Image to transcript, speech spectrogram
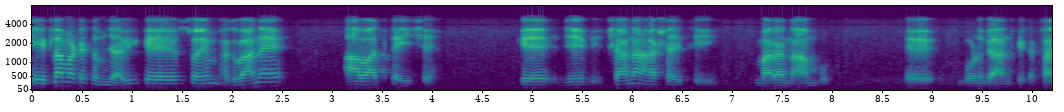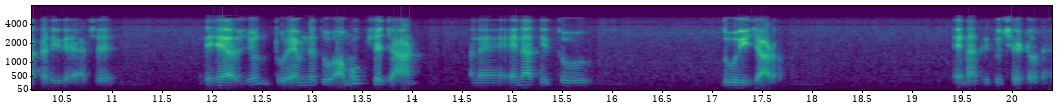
એ એટલા માટે સમજાવી કે સ્વયં ભગવાને આ વાત કહી છે કે જે ભિક્ષાના આશયથી મારા નામ એ ગુણગાન કે કથા કરી રહ્યા છે, હે અર્જુન, તું એમને તું અમુખ્ય જાણ અને એનાથી તું દૂરી જાળો એનાથી તું છેટો રહે.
